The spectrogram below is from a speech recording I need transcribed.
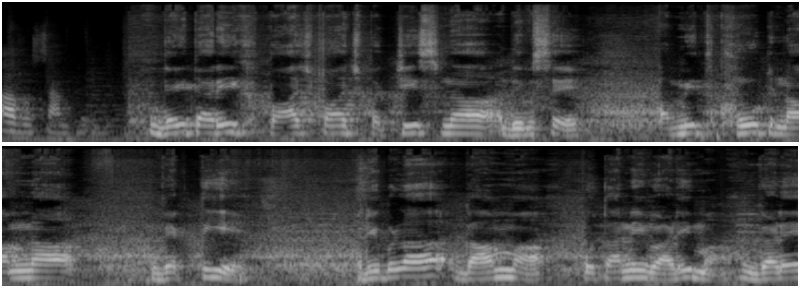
આવો સાંભળીએ. ગઈ તારીખ પાંચ પાંચ પચીસના દિવસે અમિત ખૂંટ નામના વ્યક્તિએ રીબડા ગામમાં પોતાની વાડીમાં ગળે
